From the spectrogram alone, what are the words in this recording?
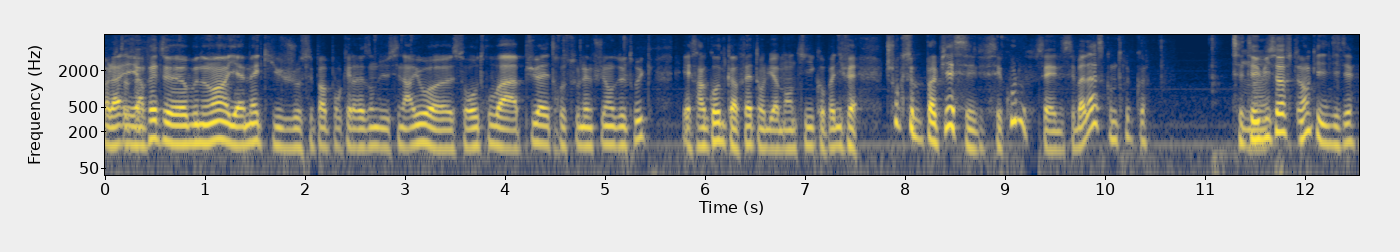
Voilà, et fait. en fait, euh, au bout d'un moment, il y a un mec qui, je sais pas pour quelle raison du scénario, euh, se retrouve à pu être sous l'influence du truc et se rend compte qu'en fait, on lui a menti, compagnie. Fait, je trouve que le papier, c'est cool, c'est badass comme truc quoi. C'était Ouais. Ubisoft, non, qui éditait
